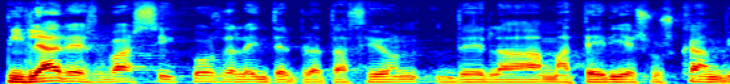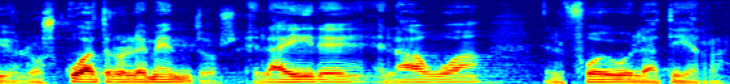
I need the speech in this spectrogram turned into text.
pilares básicos de la interpretación de la materia y sus cambios, los cuatro elementos, el aire, el agua, el fuego y la tierra.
